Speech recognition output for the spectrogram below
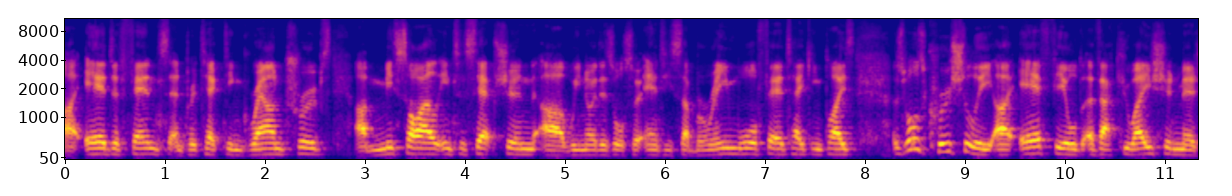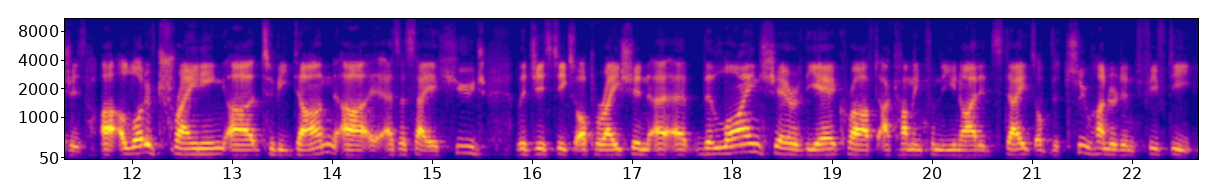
uh, air defense and protecting ground troops, uh, missile interception. We know there's also anti submarine warfare taking place, as well as crucially airfield evacuation measures. Uh, a lot of training uh, to be done. Uh, as I say, a huge logistics operation. Uh, uh, the lion's share of the aircraft are coming from the United States. Of the 250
